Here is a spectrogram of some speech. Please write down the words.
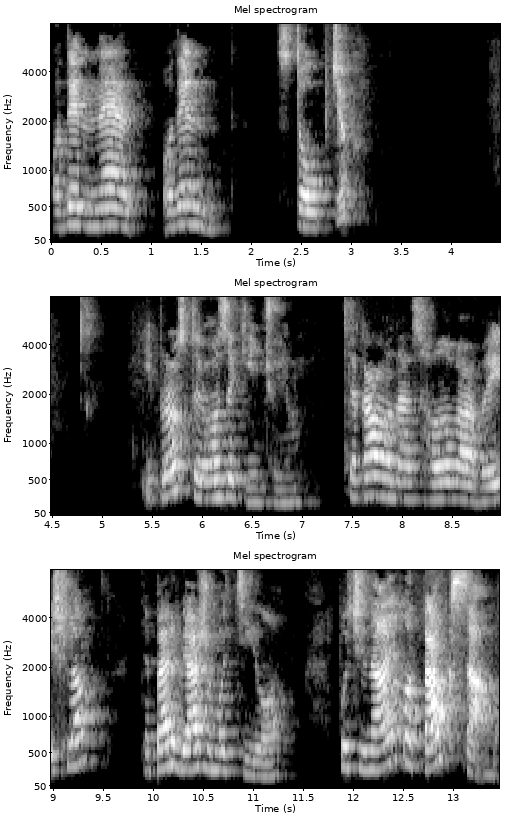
один, не, один стовпчик і просто його закінчуємо. Така у нас голова вийшла. Тепер в'яжемо тіло. Починаємо так само.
